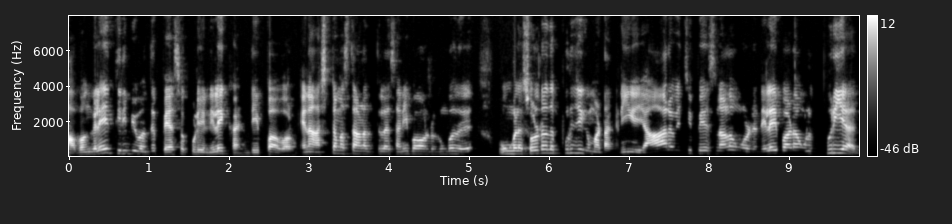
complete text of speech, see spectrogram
அவங்களே திரும்பி வந்து பேசக்கூடிய நிலை கண்டிப்பா வரும். ஏன்னா அஷ்டமஸ்தானத்துல சனி பகவான் இருக்கும்போது உங்களை சொல்றத புரிஞ்சுக்க மாட்டாங்க. நீங்க யாரை வச்சு பேசினாலும் உங்களோட நிலைப்பாடு அவங்களுக்கு புரியாது.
